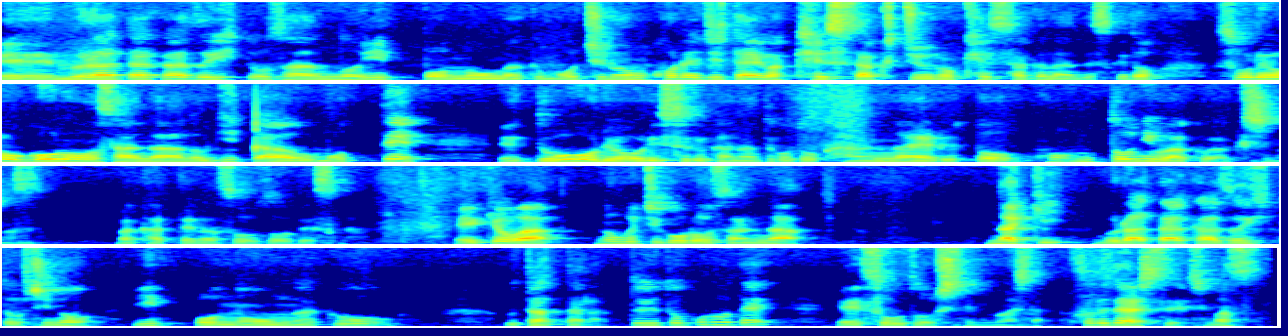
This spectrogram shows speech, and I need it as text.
えー、村田和人さんの一本の音楽もちろんこれ自体は傑作中の傑作なんですけどそれを五郎さんがあのギターを持ってどう料理するかなんてことを考えると本当にワクワクします。まあ、勝手な想像ですが、えー、今日は野口五郎さんが亡き村田和人氏の一本の音楽を歌ったらというところで想像してみました。それでは失礼します。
